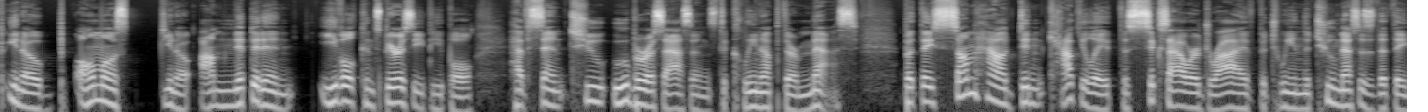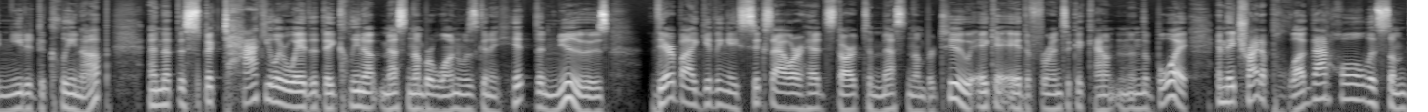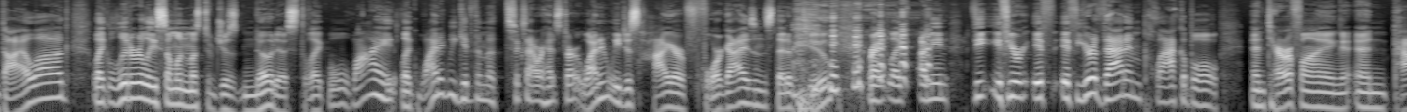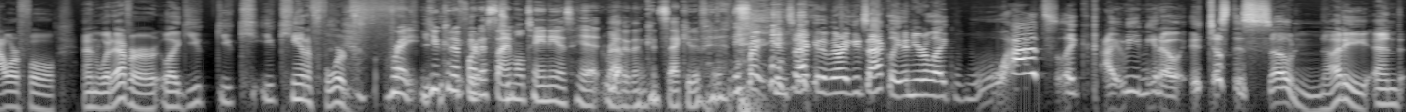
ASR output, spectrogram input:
you know, almost, you know, omnipotent evil conspiracy people have sent two uber assassins to clean up their mess but they somehow didn't calculate the six hour drive between the two messes that they needed to clean up, and that the spectacular way that they clean up mess number one was going to hit the news, thereby giving a six hour head start to mess number two, aka the forensic accountant and the boy. And they try to plug that hole with some dialogue. Like literally someone must have just noticed, like, well, why like why did we give them a six hour head start? Why didn't we just hire four guys instead of two? right? Like, I mean, the if you're if if you're that implacable and terrifying and powerful and whatever, like you you you can't afford Right. You can afford know, a simultaneous hit rather than consecutive hits. right consecutive right exactly and you're like what like i mean you know it just is so nutty and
